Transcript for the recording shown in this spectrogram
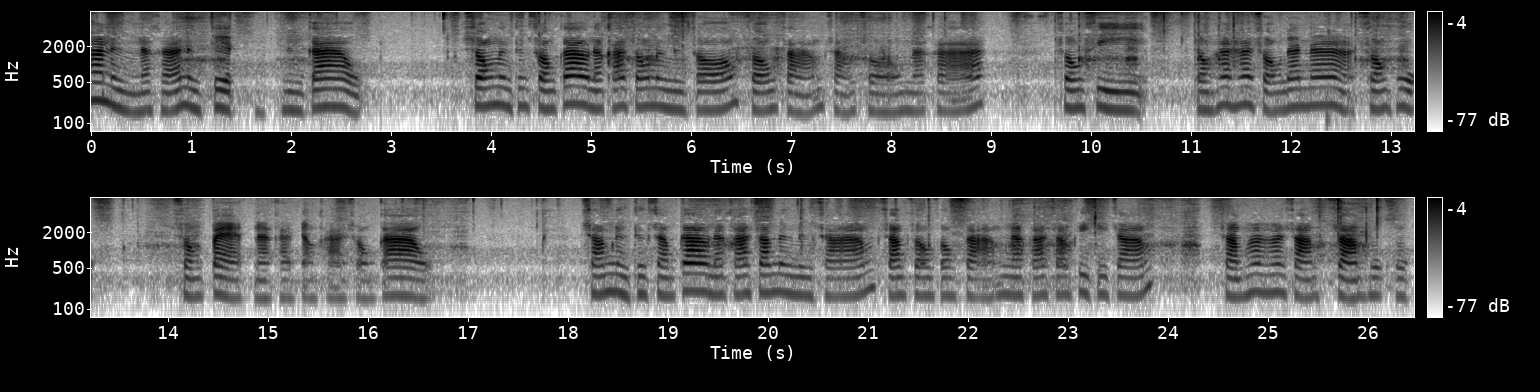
ห้าหนึ่งนะคะหนึ่งเจ็ดหนึ่งเก้าสองหนึ่งถึงสองเก้านะคะสองหนึ่งหนึ่งสองสองสามสามสองนะคะสองสี่สองห้าห้าสองด้านหน้าสองหก สองแปดนะคะดังค่ะสองเก้าสามหนึ่งถึงสามเก้านะคะสามหนึ่งหนึ่งสามสามสองสองสามนะคะสามสี่สี่สามสามห้าห้าสามสามหกหก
